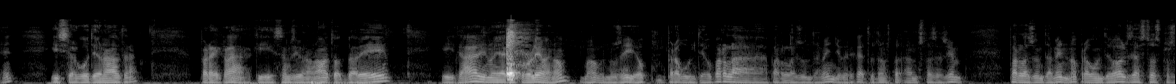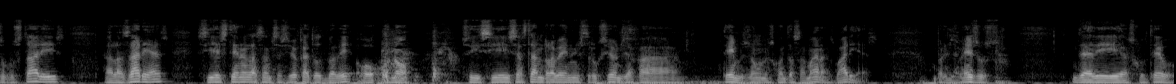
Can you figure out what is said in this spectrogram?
Eh? I si algú té una altra, perquè clar, aquí se'ns diu, no, no, tot va bé, i tal, i no hi ha cap problema, no? no, no sé, jo pregunteu per l'Ajuntament, la, per jo crec que tots ens, ens passegem per l'Ajuntament, no? Pregunteu als gestors pressupostaris, a les àrees, si ells tenen la sensació que tot va bé o, o no. O sigui, si ells estan rebent instruccions ja fa temps, no? unes quantes setmanes, vàries, un parell de mesos, de dir, escolteu,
